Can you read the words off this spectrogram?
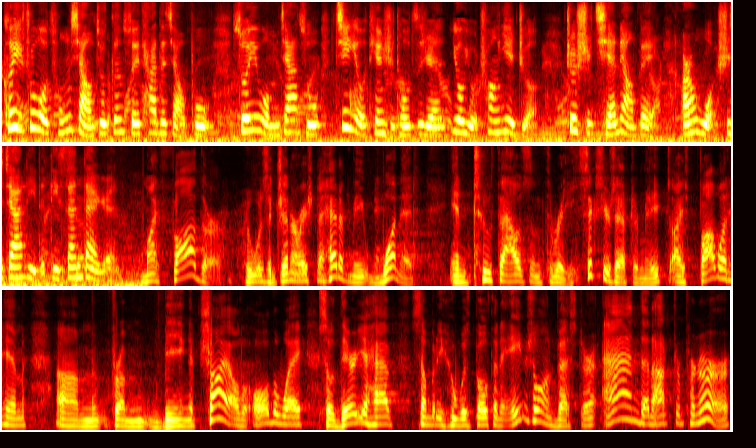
可以说我从小就跟随他的脚步，所以我们家族既有天使投资人，又有创业者，这是前两辈，而我是家里的第三代人。My father, who was a generation ahead of me, won it in 2003, six years after me. I followed him um, from being a child all the way. So there you have somebody who was both an angel investor and an entrepreneur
